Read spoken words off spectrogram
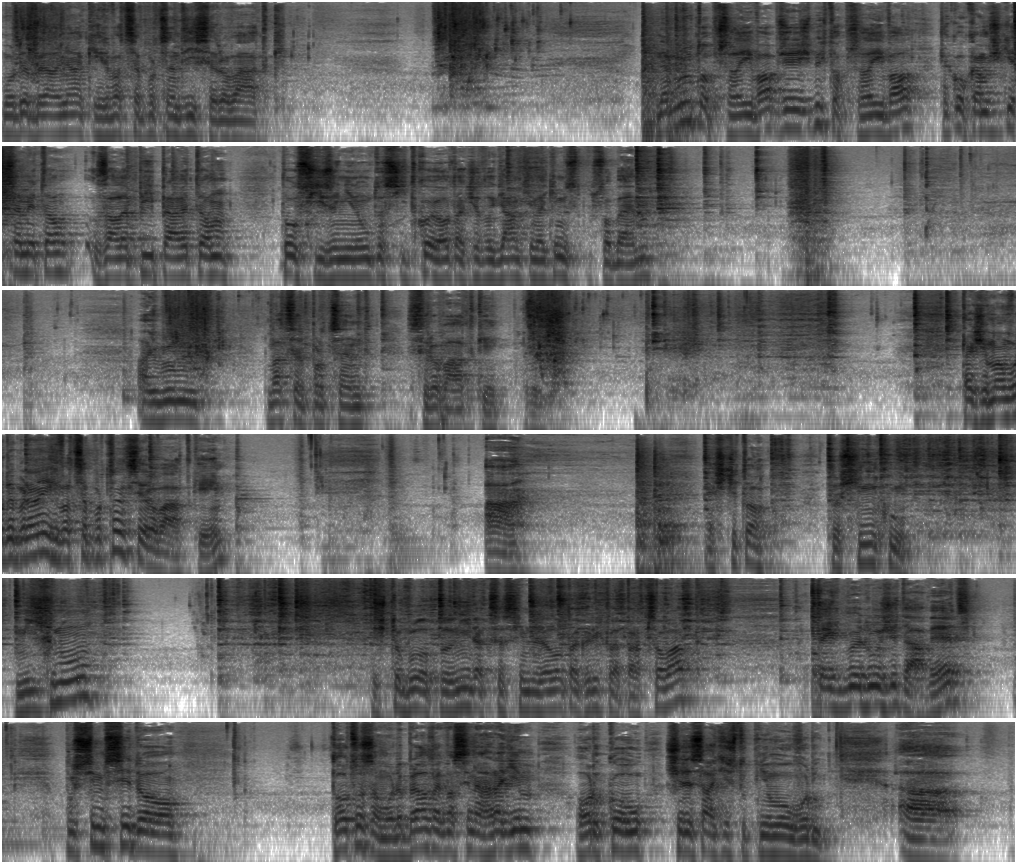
odebral nějakých 20% té serovátky. Nebudu to přelejvat, protože když bych to přelejval, tak okamžitě se mi to zalepí právě tom, tou sířeninou, to sítko, jo, takže to dělám tím způsobem. až budu mít 20% syrovátky Takže mám odebraných 20% syrovátky a ještě to trošinku míchnu. Když to bylo plný, tak se s tím nedalo tak rychle pracovat. Teď bude důležitá věc. Pustím si do toho, co jsem odebral, tak vlastně nahradím horkou 60 stupňovou vodu.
